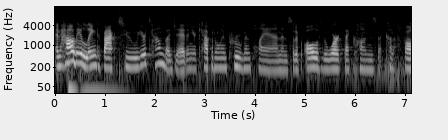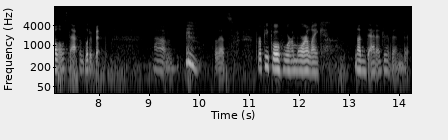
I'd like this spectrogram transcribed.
and how they link back to your town budget and your capital improvement plan and sort of all of the work that comes that kind of follows that a little bit. Um, so that's for people who are more like not data driven, but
